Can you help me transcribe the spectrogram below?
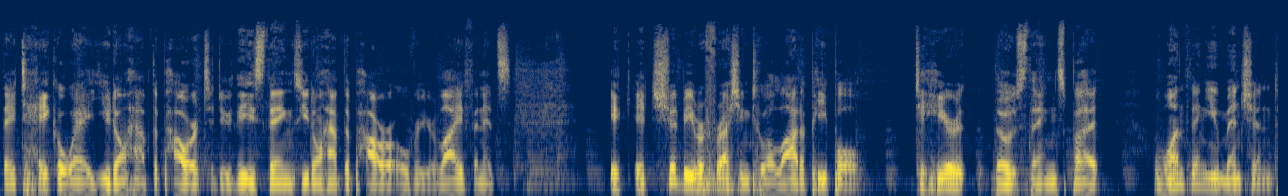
they take away you don't have the power to do these things, you don't have the power over your life and it's it, it should be refreshing to a lot of people to hear those things. But one thing you mentioned,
